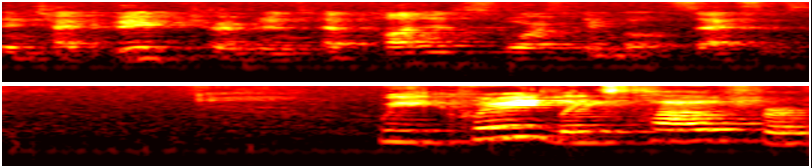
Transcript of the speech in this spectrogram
And type 3 perturbagens have positive scores in both sexes. We queried LINCS Cloud for,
